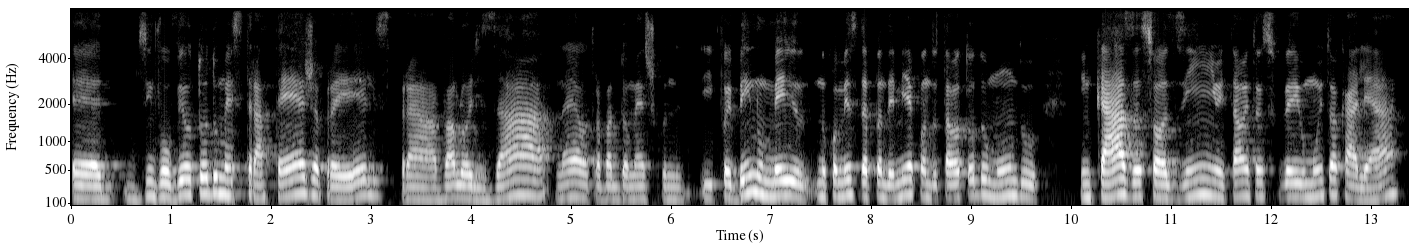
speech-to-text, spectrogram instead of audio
é, desenvolveu toda uma estratégia para eles, para valorizar né, o trabalho doméstico, e foi bem no meio, no começo da pandemia, quando estava todo mundo em casa sozinho e tal, então isso veio muito a calhar.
